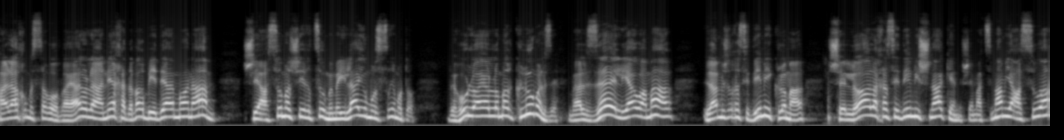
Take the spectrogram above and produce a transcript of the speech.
הלך ומסרו, והיה לו להניח הדבר בידי המון העם, שיעשו מה שירצו, ממילא היו מוסרים אותו. והוא לא היה לו לומר כלום על זה. ועל זה אליהו אמר, למה יש חסידים היא? כלומר, שלא על החסידים נשנה כן, שהם עצמם יעשוה,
